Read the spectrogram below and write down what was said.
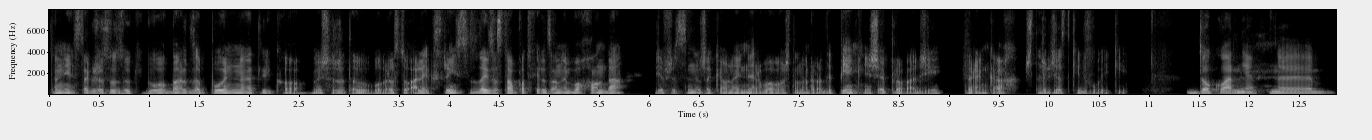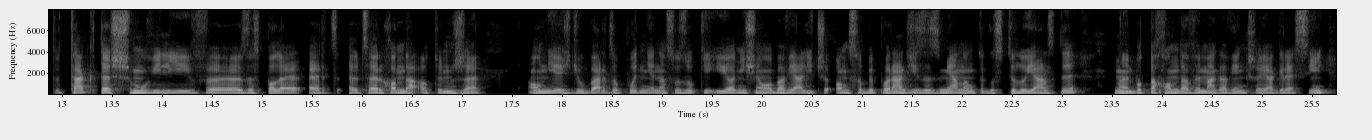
to nie jest tak, że Suzuki było bardzo płynne, tylko myślę, że to był po prostu Alex Rins. Tutaj został potwierdzony, bo Honda, gdzie wszyscy narzekają na nerwowość, to naprawdę pięknie się prowadzi w rękach 42. Dokładnie. E, tak też mówili w zespole LCR Honda o tym, że on jeździł bardzo płynnie na Suzuki i oni się obawiali, czy on sobie poradzi ze zmianą tego stylu jazdy, e, bo ta Honda wymaga większej agresji.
